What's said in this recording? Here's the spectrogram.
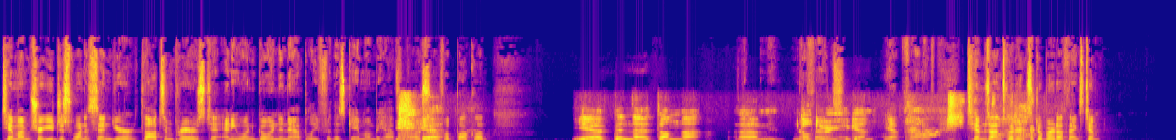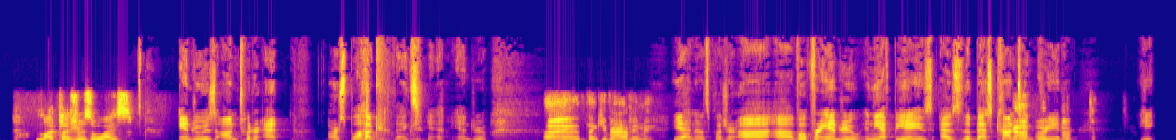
Tim, I'm sure you just want to send your thoughts and prayers to anyone going to Napoli for this game on behalf of Arsenal yeah. Football Club. Yeah, been there, done that. Um, yeah, no not thanks. doing it again. Yeah, fair enough. Tim's on Twitter at Stillberto. Thanks, Tim. My pleasure as always. Andrew is on Twitter at Arsblog. Thanks, Andrew. Uh, thank you for having me. Yeah, no, it's a pleasure. Uh, uh, vote for Andrew in the FBAs as the best content creator. He,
